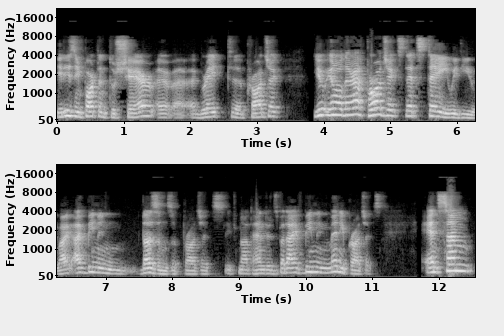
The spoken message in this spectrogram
it is important to share a, a great uh, project. You, you know, there are projects that stay with you. I, I've been in dozens of projects, if not hundreds, but I've been in many projects. And some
